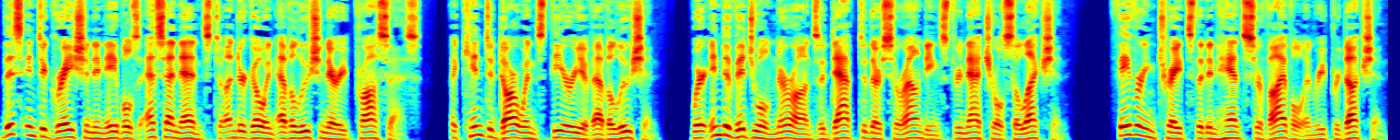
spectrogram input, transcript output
This integration enables SNNs to undergo an evolutionary process, akin to Darwin's theory of evolution, where individual neurons adapt to their surroundings through natural selection, favoring traits that enhance survival and reproduction.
